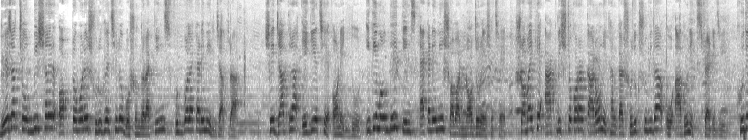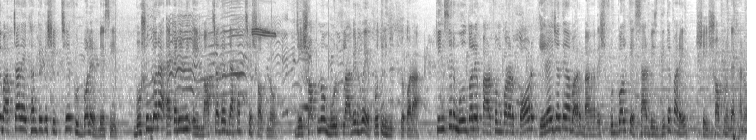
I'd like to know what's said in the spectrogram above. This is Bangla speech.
দুই হাজার চব্বিশ সালের অক্টোবরে শুরু হয়েছিল বসুন্ধরা কিংস ফুটবল একাডেমির যাত্রা। সেই যাত্রা এগিয়েছে অনেক দূর। ইতিমধ্যেই কিংস একাডেমি সবার নজরে এসেছে। সবাইকে আকৃষ্ট করার কারণ এখানকার সুযোগ সুবিধা ও আধুনিক স্ট্র্যাটেজি। খুদে বাচ্চারা এখান থেকে শিখছে ফুটবলের বেসিক বসুন্ধরা একাডেমি এই বাচ্চাদের দেখাচ্ছে স্বপ্ন। যে স্বপ্ন মূল ক্লাবের হয়ে প্রতিনিধিত্ব করা। কিংসের মূল দলে পারফর্ম করার পর এরাই যাতে আবার বাংলাদেশ ফুটবলকে সার্ভিস দিতে পারে সেই স্বপ্ন দেখানো।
